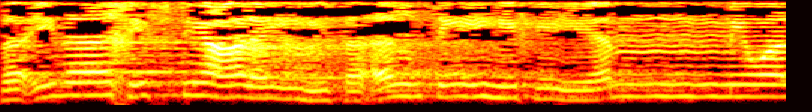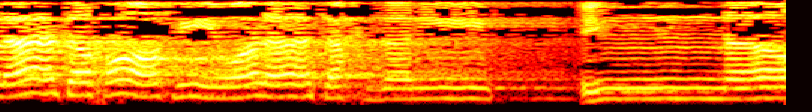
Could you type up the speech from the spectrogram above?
فَإِذَا خِفْتِ عَلَيْهِ فَأَلْقِيهِ فِي الْيَمِّ وَلَا تَخَافِي وَلَا تَحْزَنِي. إِنَّا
